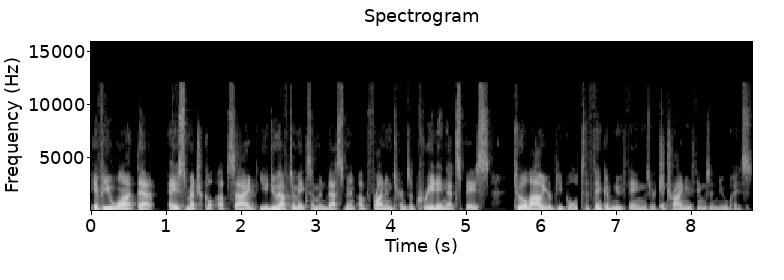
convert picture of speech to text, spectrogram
if you want that asymmetrical upside, you do have to make some investment upfront in terms of creating that space to allow your people to think of new things or to try new things in new ways.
